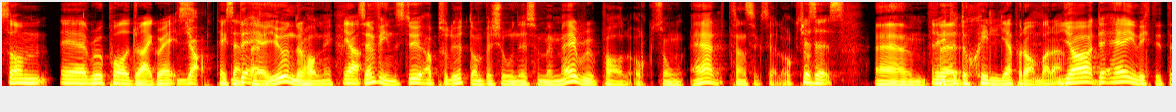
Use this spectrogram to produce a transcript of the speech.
Som eh, RuPaul Drag Race, Ja, till exempel. det är ju underhållning. Ja. Sen finns det ju absolut de personer som är med i RuPaul och som är transsexuella också. Precis. Ehm, Det är viktigt att skilja på dem bara. Ja, det är ju viktigt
